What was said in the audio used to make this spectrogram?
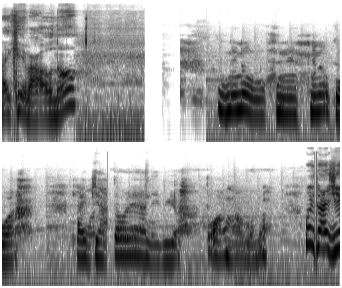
လိုက်ခဲ့ပါအောင်နော်။နင်တို့နင်နင်တို့ကိုကလိုက်ပြတော့ရဲကနေပြီးတော့တွားမှာပေါ့နော်။ဝေးဒါရေ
